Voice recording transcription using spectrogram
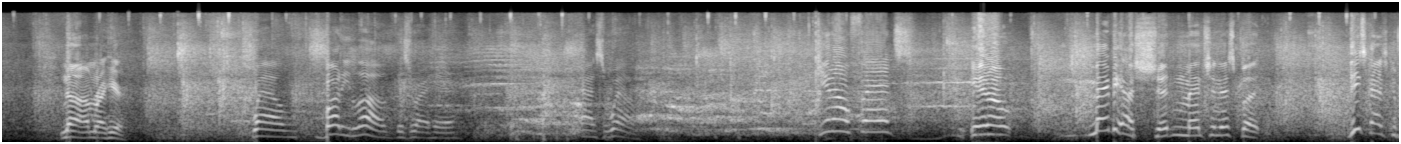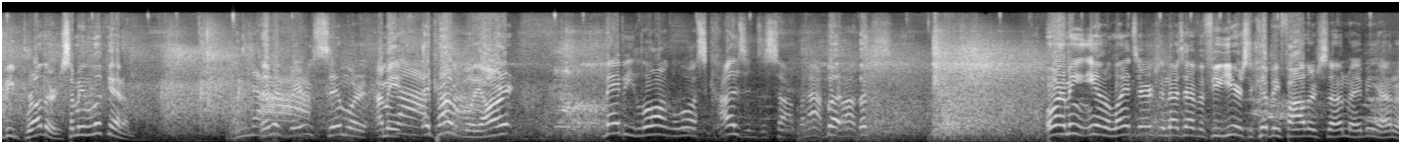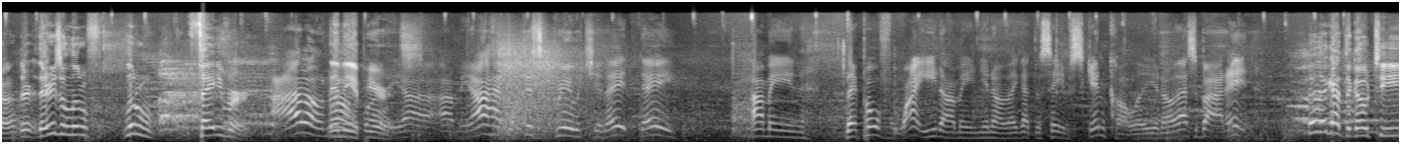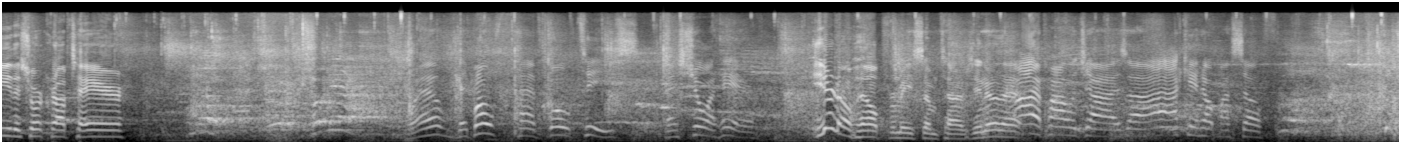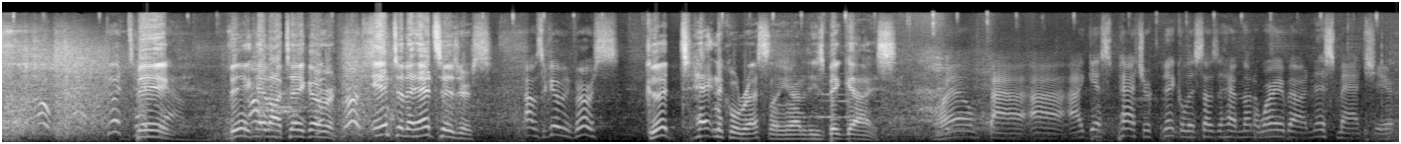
No, I'm right here. Well, Buddy Love is right here as well. You know, fans, You know, maybe I shouldn't mention this, but these guys could be brothers. I mean, look at them. They look very similar. I mean, Nah, they probably aren't, maybe long lost cousins or something, but not but, brothers. but or I mean, you know, Lance Erickson does have a few years. It could be father son, maybe. I don't know. There, there is a little little favor. I don't know. in the appearance. I, I mean, I have to disagree with you. They, they, I mean, they're both white. I mean, you know, they got the same skin color. You know, that's about it. Well, they got the goatee, the short cropped hair. Well, they both have gold teeth and short hair. You're no help for me sometimes. You know that. I apologize. Uh, I, I can't help myself. Oh, good Big, takedown. big Oh, headlock takeover into the head scissors. That was a good reverse. Good technical wrestling out of these big guys. Well, uh, uh, I guess Patrick Nicholas doesn't have nothing to worry about in this match here.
